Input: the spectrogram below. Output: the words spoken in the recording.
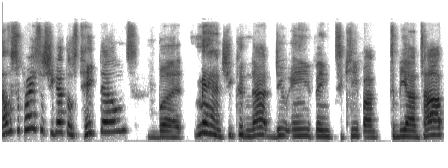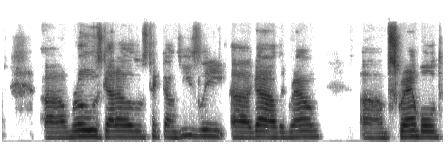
I was surprised that she got those takedowns, but man, she could not do anything to keep on to be on top. Um, Rose got out of those takedowns easily, uh, got out of the ground, um, scrambled.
